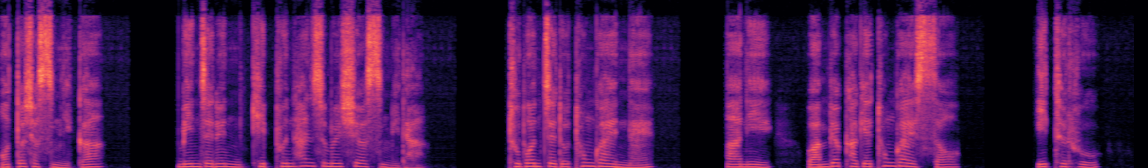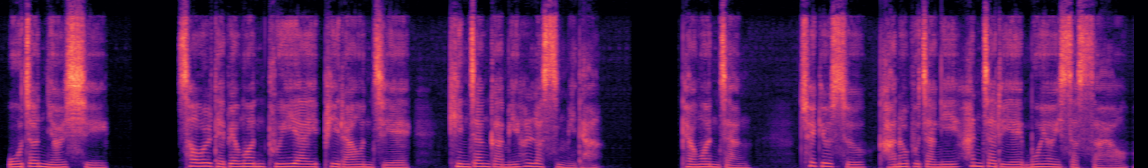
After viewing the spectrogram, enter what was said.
어떠셨습니까? 민재는 깊은 한숨을 쉬었습니다. 두 번째도 통과했네. 아니, 완벽하게 통과했어. 이틀 후 오전 10시 서울대병원 VIP 라운지에 긴장감이 흘렀습니다. 병원장, 최 교수, 간호부장이 한자리에 모여 있었어요.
